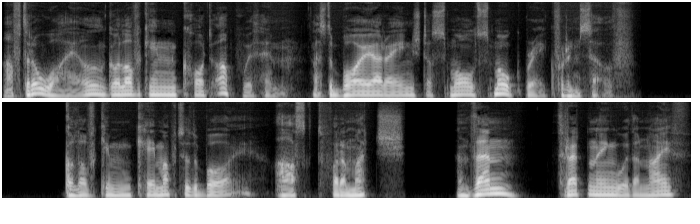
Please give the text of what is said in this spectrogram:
After a while, Golovkin caught up with him as the boy arranged a small smoke break for himself. Golovkin came up to the boy, asked for a match, and then, threatening with a knife,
